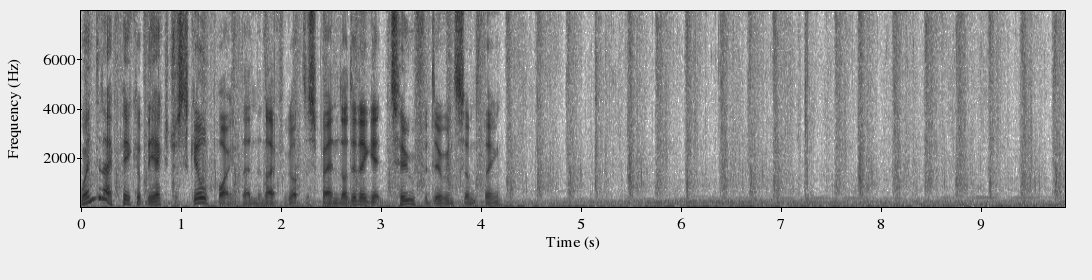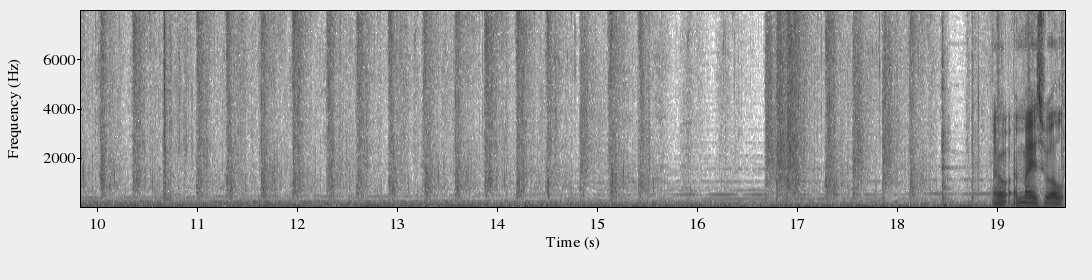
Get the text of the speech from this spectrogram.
When did I pick up the extra skill point then that I forgot to spend? Or did I get two for doing something? Oh, I may as well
